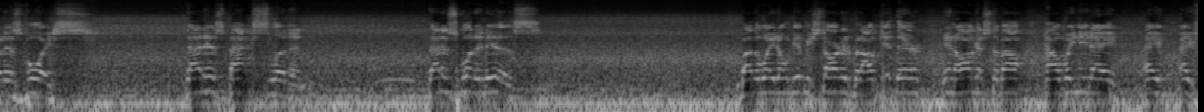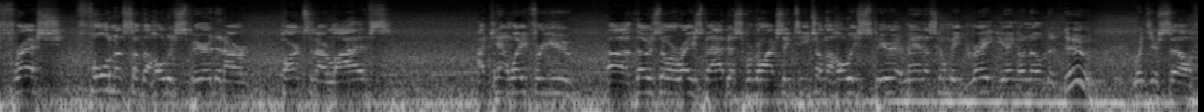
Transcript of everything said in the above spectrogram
But his voice, that is backslidden. That is what it is. By the way, don't get me started, but I'll get there in August about how we need a, a, a fresh fullness of the Holy Spirit in our hearts and our lives. I can't wait for you uh, those that were raised Baptist, we're going to actually teach on the Holy Spirit. Man, it's going to be great. You ain't going to know what to do with yourself.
